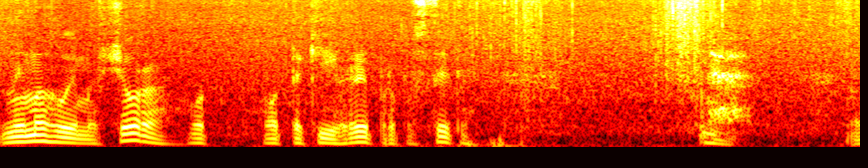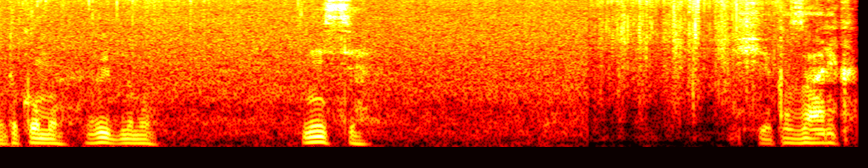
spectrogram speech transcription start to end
Не могли ми вчора от, от такі гри пропустити. На такому видному місці. Ще козарик.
